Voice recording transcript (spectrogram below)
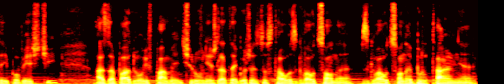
tej powieści. a zapadło mi w pamięć również dlatego, że zostało zgwałcone, zgwałcone brutalnie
